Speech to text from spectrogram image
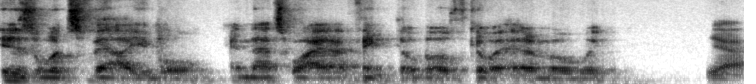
is what's valuable. And that's why I think they'll both go ahead of Mobley. Yeah.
